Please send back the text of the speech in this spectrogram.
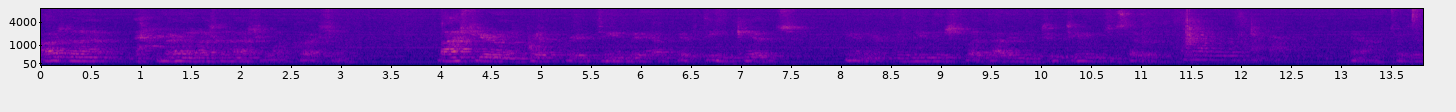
I was gonna, Marilyn, I was gonna ask you one question. Last year on the fifth grade team, they had fifteen kids. And we need to split that into two teams instead of, I know we're looking at that. You know, because it.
